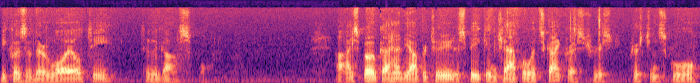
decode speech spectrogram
because of their loyalty to the gospel. Uh, I spoke, I had the opportunity to speak in chapel at Skycrest Christian School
